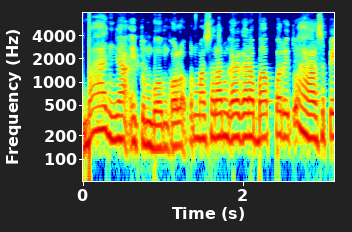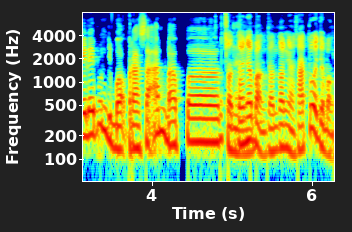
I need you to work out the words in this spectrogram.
Banyak itu bom. Kalau permasalahan gara-gara baper itu hal sepele pun dibawa perasaan baper. Contohnya bang, contohnya satu aja bang.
